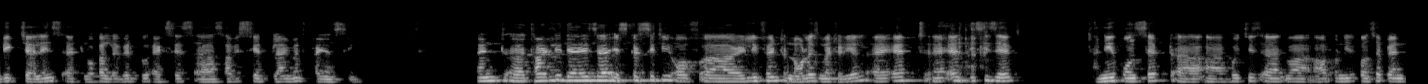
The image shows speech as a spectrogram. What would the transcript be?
big challenge at local level to access sufficient climate financing. And uh, thirdly, there is a scarcity of uh, relevant knowledge material. Uh, at, as this is a new concept, which is a, new concept, and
